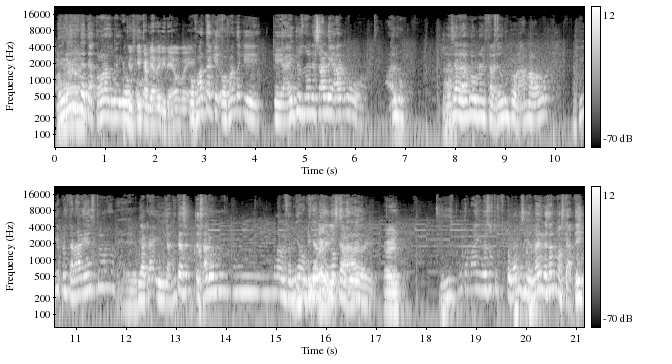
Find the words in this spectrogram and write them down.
güey. Ahí es donde te atoras, güey. O, Tienes que cambiar de video, güey. o falta que, o falta que, que a ellos no les sale algo, algo. Ajá. Les sale algo, una instalación de un programa o algo. Aquí hay que instalar esto. Eh. Y acá, y a ti te, hace- te sale un, un- una ventanilla donde Ya ya no te sale. Y dices, puta madre, y ves otros tutoriales y a nadie le sale más que a ti.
